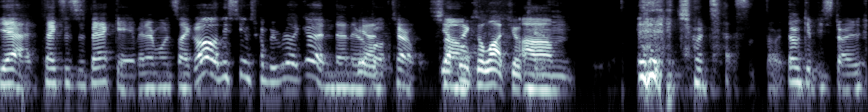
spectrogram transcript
Yeah, Texas is back game, and everyone's like, "Oh, these teams are gonna be really good," and then they were yeah. both terrible. So, yeah, thanks a lot, Joe. Um, Joe Tessitore, don't get me started.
